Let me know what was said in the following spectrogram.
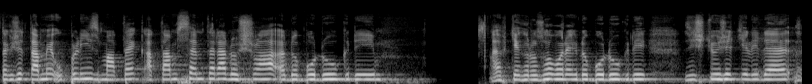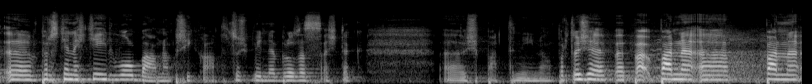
Takže tam je úplný zmatek a tam jsem teda došla do bodu, kdy v těch rozhovorech do bodu, kdy zjišťuji, že ti lidé eh, prostě nechtějí jít k volbám například, což by nebylo zase až tak špatný, no. Protože eh, pa, pan, eh, pan,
